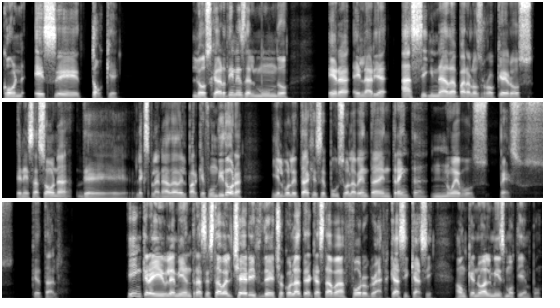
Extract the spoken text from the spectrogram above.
con ese toque los Jardines del Mundo era el área asignada para los rockeros en esa zona de la explanada del Parque Fundidora y el boletaje se puso a la venta en 30 nuevos pesos. ¿Qué tal? Increíble, mientras estaba el sheriff de chocolate, acá estaba Photograph, casi casi, aunque no al mismo tiempo.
